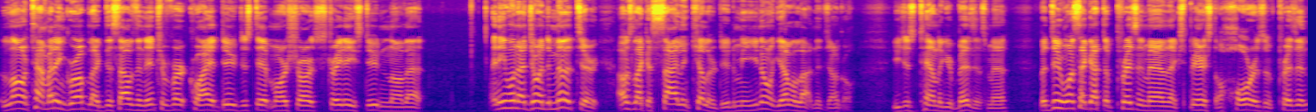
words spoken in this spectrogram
long time. I didn't grow up like this. I was an introvert, quiet dude, just did martial arts, straight A student and all that. And even when I joined the military, I was like a silent killer, dude. I mean, you don't yell a lot in the jungle. You just handle your business, man. But dude, once I got to prison, man, and experienced the horrors of prison,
